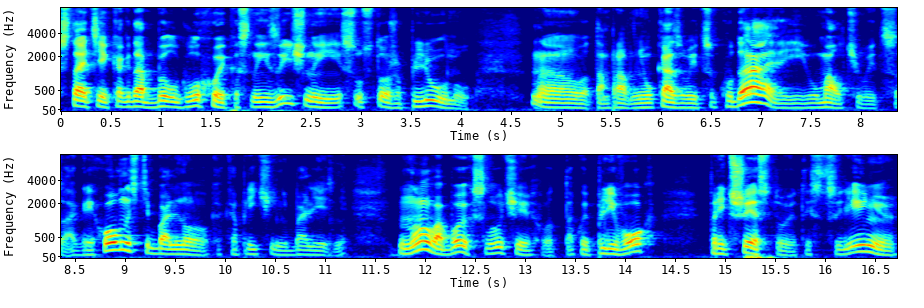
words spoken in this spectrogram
кстати, когда был глухой косноязычный, Иисус тоже плюнул. А, вот, там, правда, не указывается куда и умалчивается о греховности больного, как о причине болезни. Но в обоих случаях вот такой плевок предшествует исцелению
